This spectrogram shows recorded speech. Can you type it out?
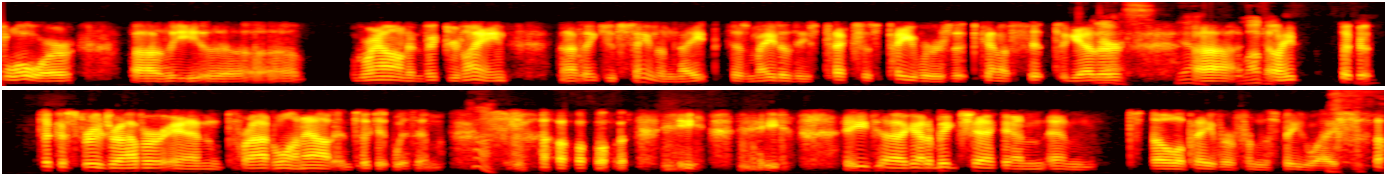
floor, uh, the the uh, ground in Victory Lane, and I think you've seen them, Nate, is made of these Texas pavers that kind of fit together. Yes. Yeah, uh, love it. he took a took a screwdriver and pried one out and took it with him. Huh. So he he he uh, got a big check and and stole a paver from the speedway. So.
